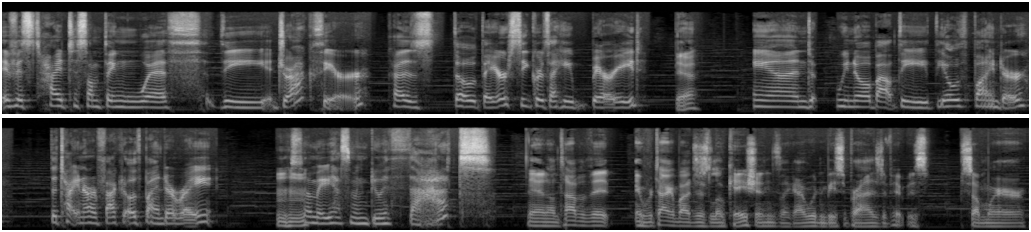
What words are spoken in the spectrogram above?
if it's tied to something with the Dracthyr, because though they are secrets that he buried, yeah, and we know about the the Oathbinder, the Titan artifact Oathbinder, right? Mhm. So maybe it has something to do with that. Yeah, and on top of it, if we're talking about just locations, like I wouldn't be surprised if it was somewhere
